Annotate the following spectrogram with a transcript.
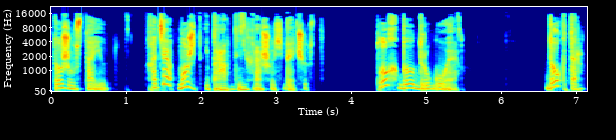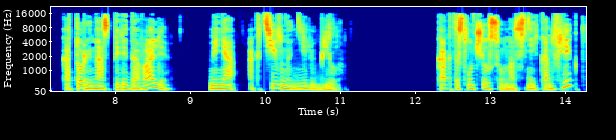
тоже устают. Хотя, может, и правда нехорошо себя чувствовать. Плохо было другое. Доктор, который нас передавали, меня активно не любила. Как-то случился у нас с ней конфликт,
